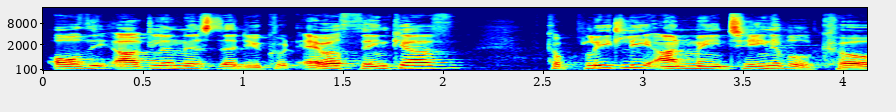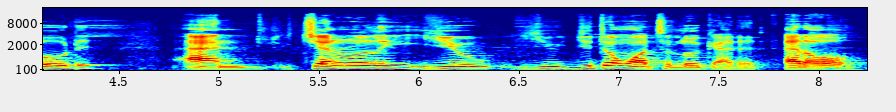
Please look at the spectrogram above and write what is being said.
all the ugliness that you could ever think of, completely unmaintainable code, and generally you, you, you don't want to look at it at all.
